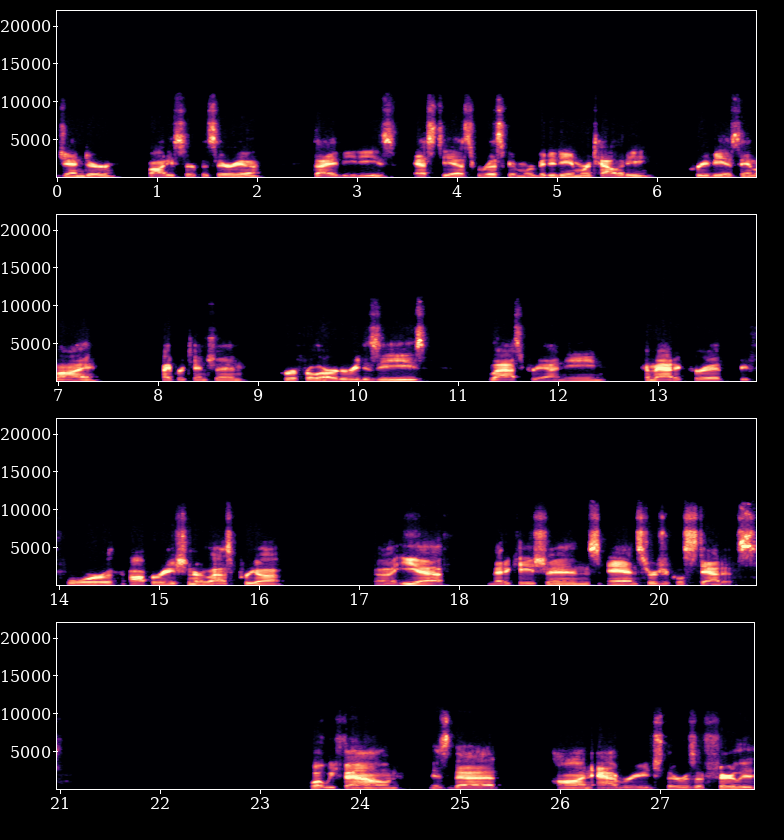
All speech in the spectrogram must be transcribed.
gender, body surface area, diabetes, STS risk of morbidity and mortality, previous MI, hypertension, peripheral artery disease, last creatinine, hematocrit before operation or last pre-op, uh, EF, medications, and surgical status. What we found is that on average, there was a fairly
